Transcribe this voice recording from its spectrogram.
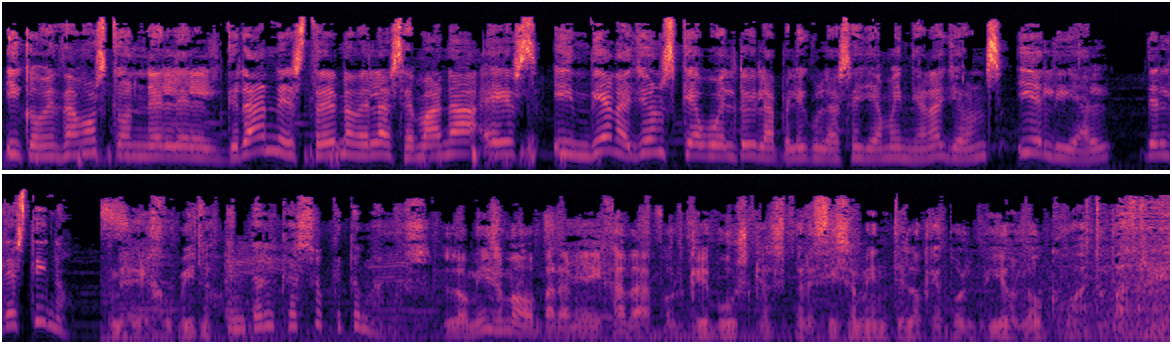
y comenzamos con el, el, gran estreno de la semana, es Indiana Jones que ha vuelto y la película se llama Indiana Jones y el dial del destino. Me jubilo. En tal caso, ¿qué tomamos? Lo mismo para mi ahijada. ¿Por qué buscas precisamente lo que volvió loco a tu padre?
